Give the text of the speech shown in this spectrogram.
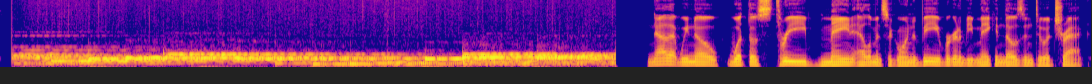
Now that we know what those three main elements are going to be, we're going to be making those into a track.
